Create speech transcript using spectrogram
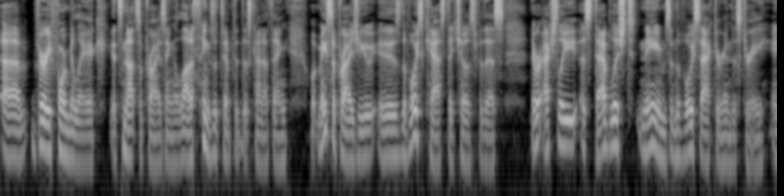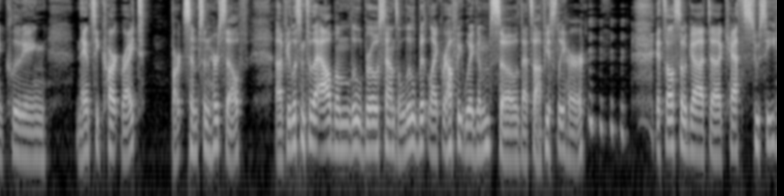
uh, very formulaic. It's not surprising. A lot of things attempted this kind of thing. What may surprise you is the voice cast they chose for this. There were actually established names in the voice actor industry, including Nancy Cartwright, Bart Simpson herself. Uh, if you listen to the album, Little Bro sounds a little bit like Ralphie Wiggum, so that's obviously her. It's also got uh, Kath Soucie,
